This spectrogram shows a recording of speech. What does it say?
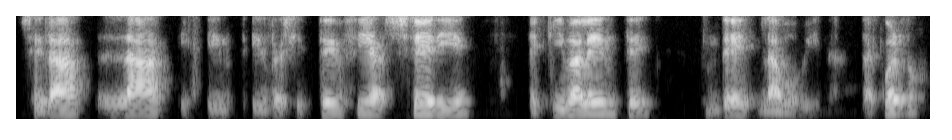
será la resistencia serie equivalente de la bobina. ¿De acuerdo?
